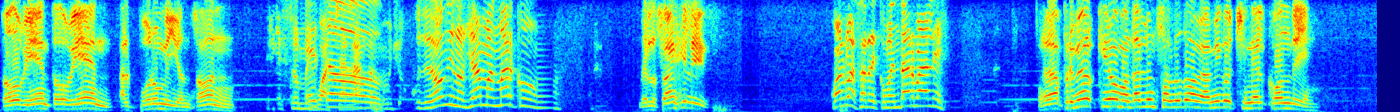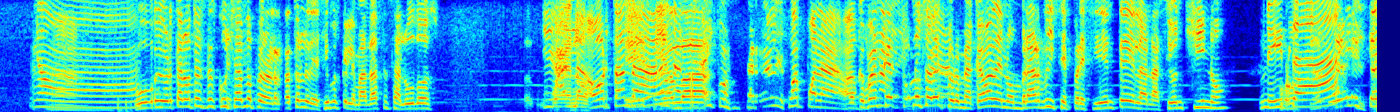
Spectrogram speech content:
Todo bien, todo bien. Al puro millonzón. Eso me guachalanga mucho. ¿De dónde nos llaman, Marco? De Los Ángeles. ¿Cuál vas a recomendar, Vale? Uh, primero quiero mandarle un saludo a mi amigo Chinel Conde. No. Uy, ahorita no te está escuchando, pero al rato le decimos que le mandaste saludos. Y bueno, ahorita anda, eh, anda ahí con sus terrenales guapo a la. Lo que pasa es que tú no sabes, pero me acaba de nombrar vicepresidente de la nación chino. Neta. Está,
